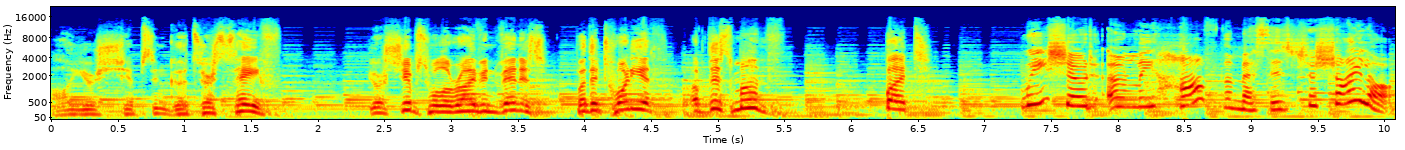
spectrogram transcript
All your ships and goods are safe. Your ships will arrive in Venice by the 20th of this month. But We showed only half the message to Shylock.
